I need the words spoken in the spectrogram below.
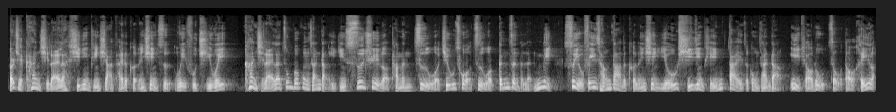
而且看起来呢，习近平下台的可能性是微乎其微。看起来呢，中国共产党已经失去了他们自我纠错、自我更正的能力，是有非常大的可能性由习近平带着共产党一条路走到黑了。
